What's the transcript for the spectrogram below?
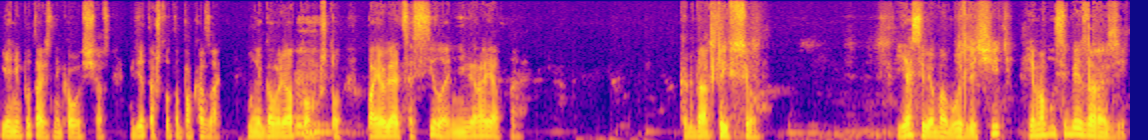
Я не пытаюсь никого сейчас где-то что-то показать. Но я говорю о том, что появляется сила невероятная, когда ты все я себя могу излечить, я могу себе и заразить.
